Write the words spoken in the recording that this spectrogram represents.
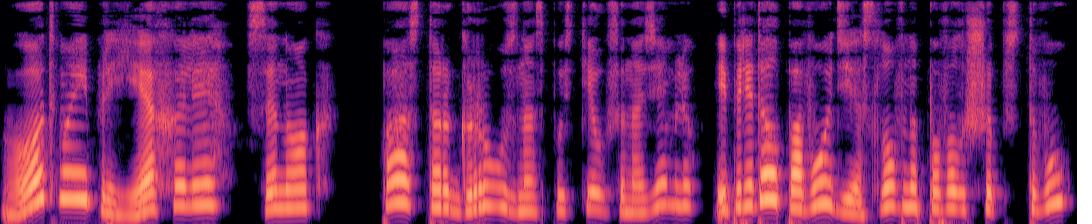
вот мы и приехали, сынок», Пастор грузно спустился на землю и передал поводья, словно по волшебству,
